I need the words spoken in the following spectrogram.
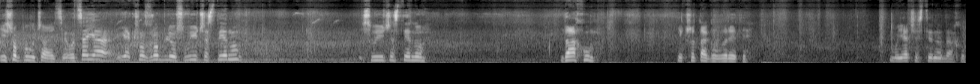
І що виходить? Оце я, якщо зроблю свою частину, свою частину даху, якщо так говорити. Моя частина даху.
